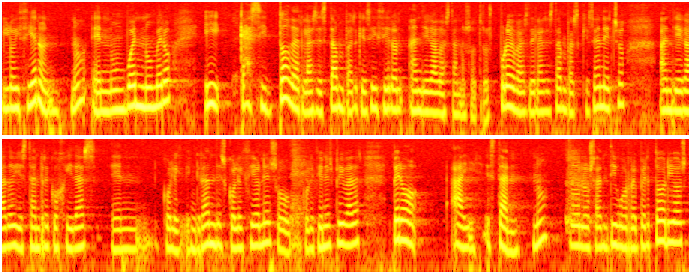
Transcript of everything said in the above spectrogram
lo hicieron ¿no? en un buen número y casi todas las estampas que se hicieron han llegado hasta nosotros. Pruebas de las estampas que se han hecho han llegado y están recogidas en, en grandes colecciones o colecciones privadas, pero ahí están, ¿no? Todos los antiguos repertorios,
